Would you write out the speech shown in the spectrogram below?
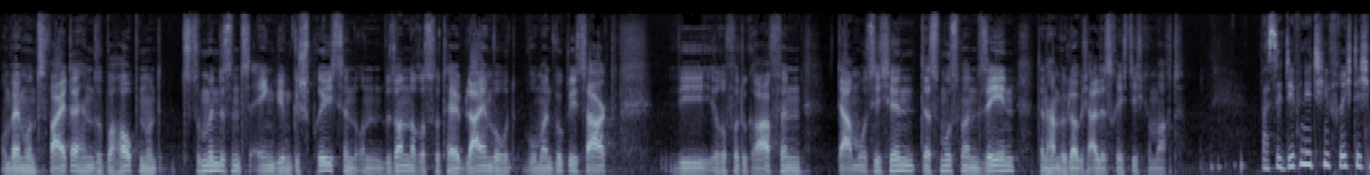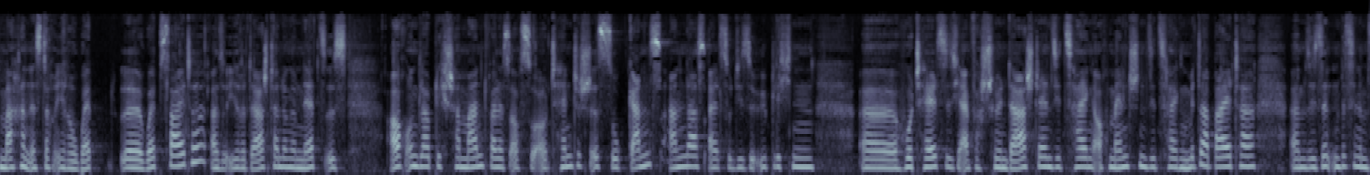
Und wenn wir uns weiterhin so behaupten und zumindest irgendwie im Gespräch sind und ein besonderes Hotel bleiben, wo, wo man wirklich sagt, wie Ihre Fotografin, da muss ich hin, das muss man sehen, dann haben wir, glaube ich, alles richtig gemacht. Was Sie definitiv richtig machen, ist doch Ihre Web, äh, Webseite. Also Ihre Darstellung im Netz ist auch unglaublich charmant, weil es auch so authentisch ist, so ganz anders als so diese üblichen äh, Hotels, die sich einfach schön darstellen. Sie zeigen auch Menschen, Sie zeigen Mitarbeiter. Ähm, Sie sind ein bisschen im,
